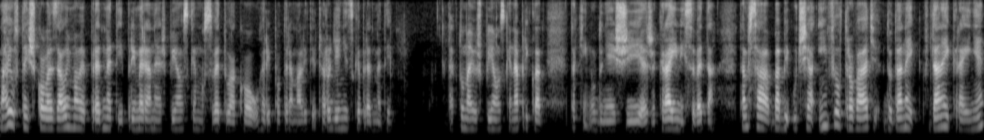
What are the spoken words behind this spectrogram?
Majú v tej škole zaujímavé predmety primerané špionskému svetu, ako u Harry Pottera mali tie čarodejnícke predmety tak tu majú špionské. Napríklad taký nudnejší je, že krajiny sveta. Tam sa baby učia infiltrovať do danej, v danej krajine,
